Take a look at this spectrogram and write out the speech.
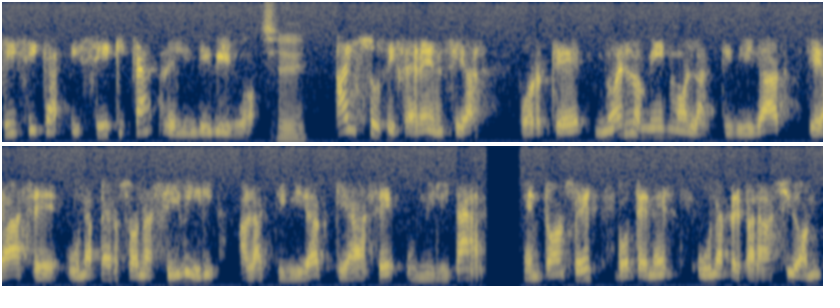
física y psíquica del individuo. Sí. Hay sus diferencias porque no es lo mismo la actividad que hace una persona civil a la actividad que hace un militar. Entonces, vos tenés una preparación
